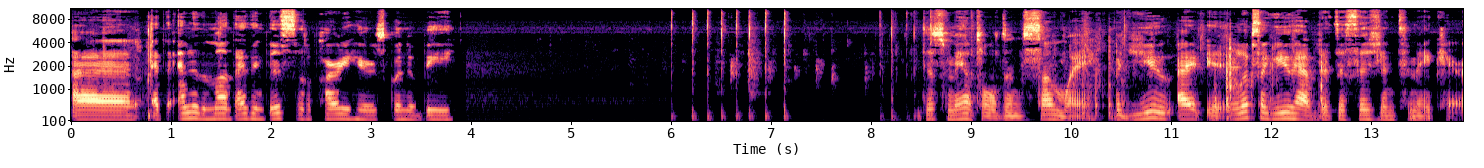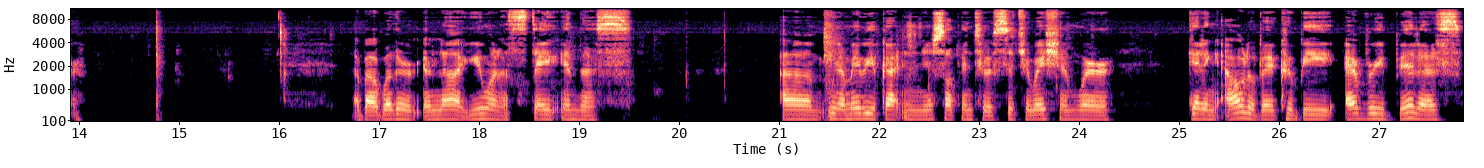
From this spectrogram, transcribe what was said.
uh, at the end of the month, I think this little party here is going to be dismantled in some way. But you, I, it looks like you have the decision to make here about whether or not you want to stay in this. Um, you know, maybe you've gotten yourself into a situation where getting out of it could be every bit as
